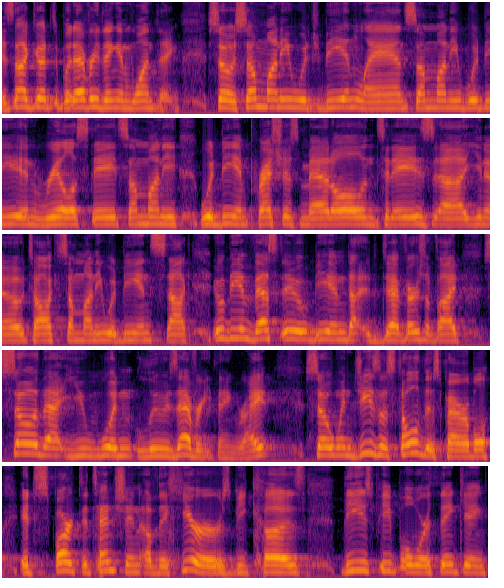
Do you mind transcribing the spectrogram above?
It's not good to put everything in one thing. So some money would be in land, some money would be in real estate, some money would be in precious metal. In today's, uh, you know, talk, some money would be in stock. It would be invested, it would be in diversified so that you wouldn't lose everything, right? So when Jesus told this parable, it sparked attention of the hearers because these people were thinking,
